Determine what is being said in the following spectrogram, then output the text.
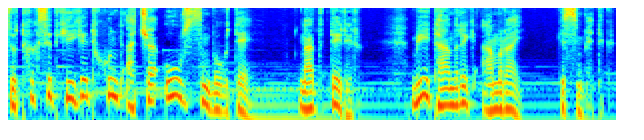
зүтгэгсэд хийгээд хүнд ачаа үүрсэн бүгдээ над дээр ир. Би та нарыг амраая гэсэн байдаг.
